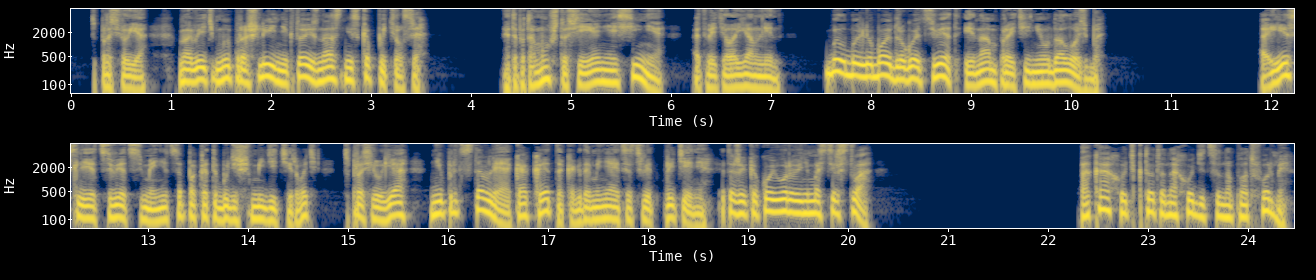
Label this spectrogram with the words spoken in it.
— спросил я. «Но ведь мы прошли, и никто из нас не скопытился». «Это потому, что сияние синее», — ответила Ян Лин. «Был бы любой другой цвет, и нам пройти не удалось бы». «А если цвет сменится, пока ты будешь медитировать?» — спросил я, не представляя, как это, когда меняется цвет плетения. Это же какой уровень мастерства? «Пока хоть кто-то находится на платформе,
